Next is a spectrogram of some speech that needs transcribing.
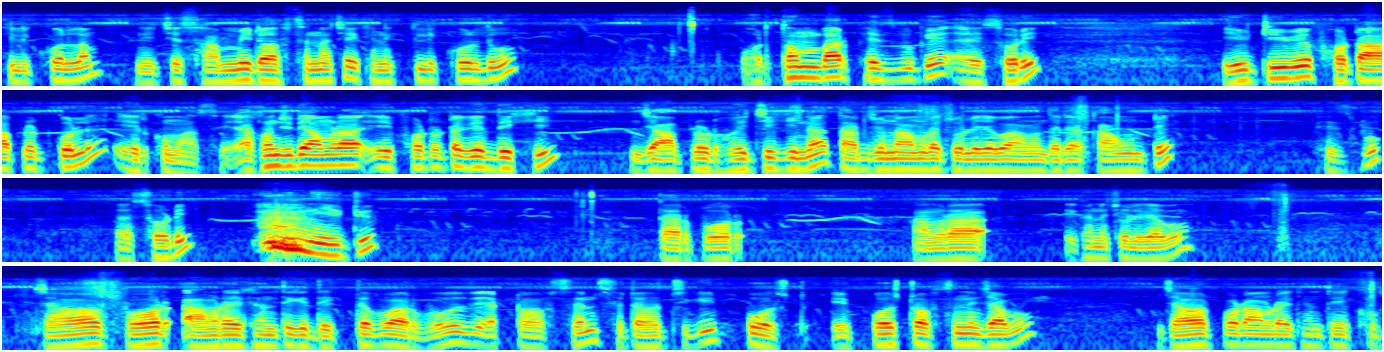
ক্লিক করলাম, নিচে সাবমিট অপশান আছে, এখানে ক্লিক করে দেবো। প্রথমবার ফেসবুকে সরি ইউটিউবে ফটো আপলোড করলে এরকম আসে। এখন যদি আমরা এই ফটোটাকে দেখি যে আপলোড হয়েছে কি না তার জন্য আমরা চলে যাব আমাদের অ্যাকাউন্টে ফেসবুক সরি ইউটিউব তারপর আমরা এখানে চলে যাব। যাওয়ার পর আমরা এখান থেকে দেখতে পারব যে একটা অপশান সেটা হচ্ছে কি পোস্ট এই পোস্ট অপশানে যাব। যাওয়ার পর আমরা এখান থেকে খুব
